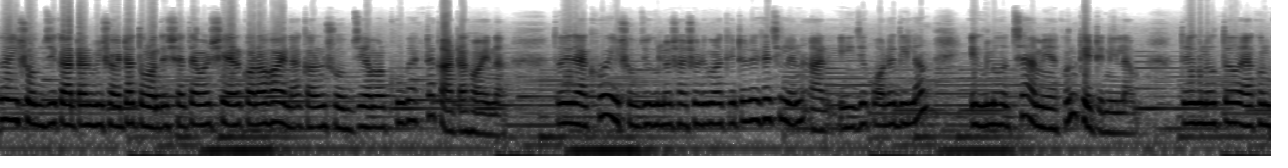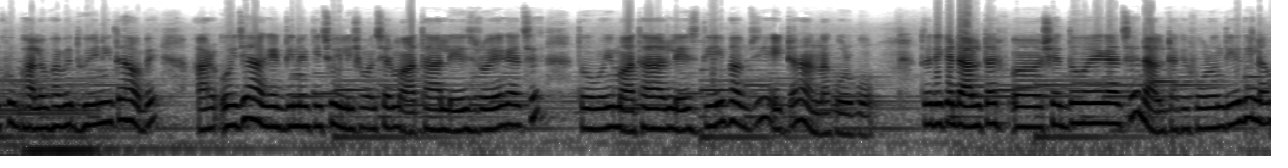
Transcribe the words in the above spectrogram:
তো এই সবজি কাটার বিষয়টা তোমাদের সাথে আমার শেয়ার করা হয় না, কারণ সবজি আমার খুব একটা কাটা হয় না। তো এই দেখো, এই সবজিগুলো শাশুড়ি মা কেটে রেখেছিলেন, আর এই যে পরে দিলাম, এগুলো হচ্ছে আমি এখন কেটে নিলাম। তো এগুলো তো এখন খুব ভালোভাবে ধুয়ে নিতে হবে। আর ওই যে আগের দিনের কিছু ইলিশ মাছের মাথা, লেজ রয়ে গেছে, তো ওই মাথা আর লেজ দিয়েই ভাবছি এইটা রান্না করব। তো এদিকে ডালটা সেদ্ধ হয়ে গেছে, ডালটাকে ফোড়ন দিয়ে দিলাম।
